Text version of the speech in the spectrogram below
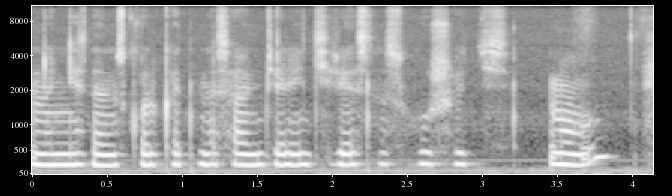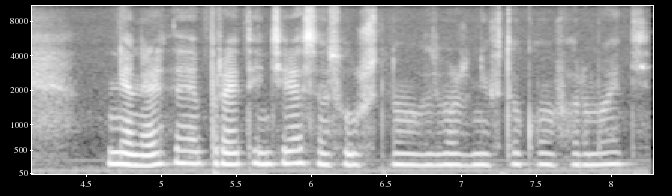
Ну, не знаю, насколько это на самом деле интересно слушать. Ну, не, наверное, про это интересно слушать, но, возможно, не в таком формате.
